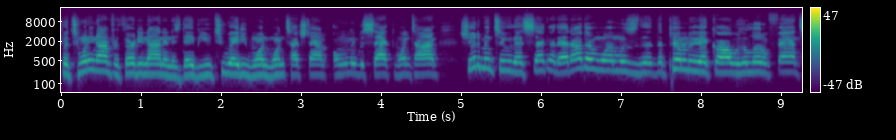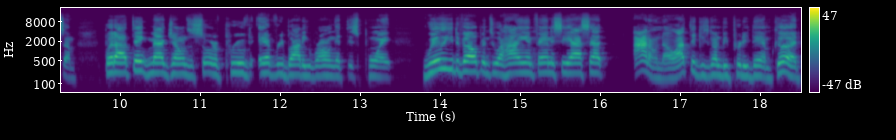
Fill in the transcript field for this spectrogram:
But 29 for 39 in his debut, 281, one touchdown, only was sacked one time. Should have been two. That second, that other one was the, the penalty they called was a little phantom. But I think Mac Jones has sort of proved everybody wrong at this point. Will he develop into a high end fantasy asset? I don't know. I think he's going to be pretty damn good.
